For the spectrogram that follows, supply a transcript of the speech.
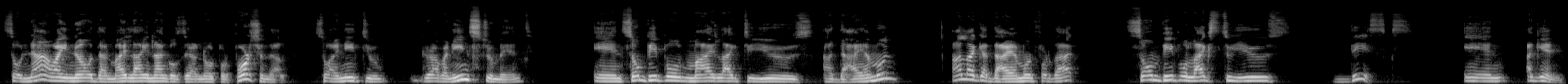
So now I know that my line angles they are not proportional. So I need to grab an instrument. And some people might like to use a diamond. I like a diamond for that. Some people likes to use discs. And again,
